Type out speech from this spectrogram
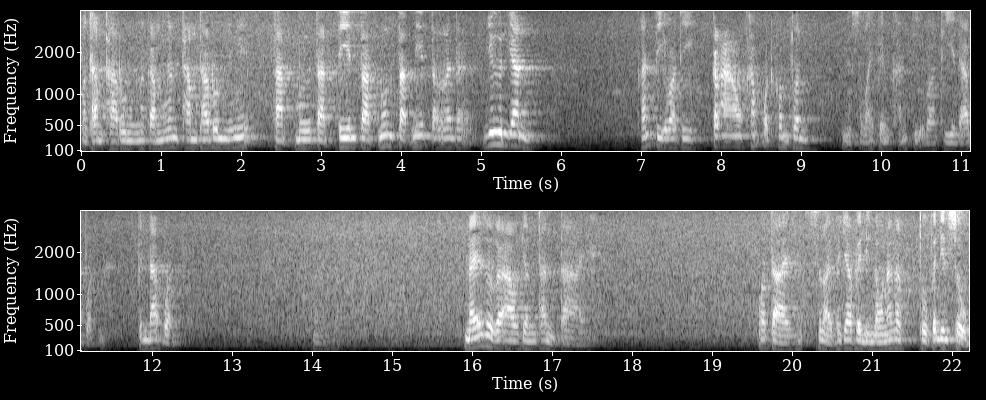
มาทำทารุณกรรมงั้นทำทารุณอย่างนี้ ตัดมือตัดตีนตัดนู้นตัดนี้ตัดอะไรยืนยัน ขันติวาทีกล่าวคำอดคำทนนี่สมัยเป็นขันติวาทีดาบทเป็นดาบทในที่สุดก็เอาจนท่านตายพอตายสมัยพระเจ้าเป็นดินองนั้นก็ถูกเป็นดินสูบ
